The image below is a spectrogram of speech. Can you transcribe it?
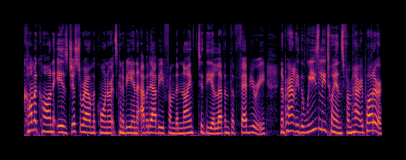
Comic Con is just around the corner. It's going to be in Abu Dhabi from the 9th to the 11th of February. And apparently the Weasley twins from Harry Potter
